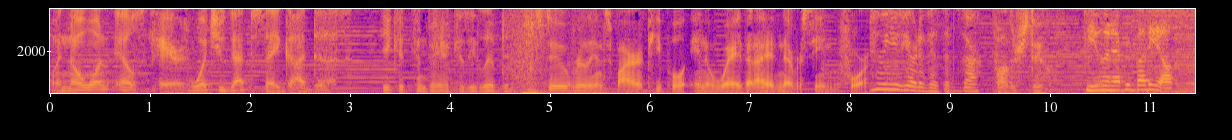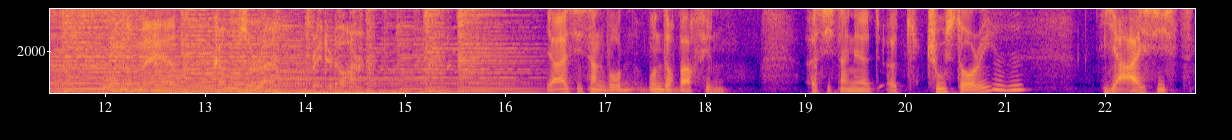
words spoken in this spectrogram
When no one else cares what you got to say, God does. He could convey it because he lived it. Stu really inspired people in a way that I had never seen before. Who are you here to visit, sir? Father Stu. You and everybody else. When the man comes around. Rated R. Ja, es ist ein wunderbarer Film. Es ist eine äh, True Story. Ja, es ist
